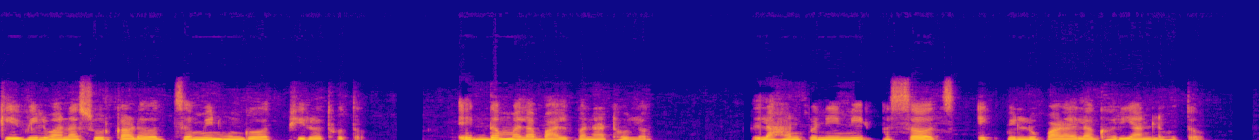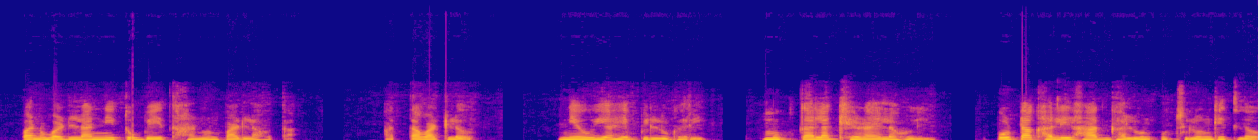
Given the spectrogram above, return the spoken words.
केविलवाना सूर काढत जमीन हुंगत फिरत होतं. एकदम मला बालपण आठवलं. लहानपणी मी असंच एक पिल्लू पाळायला घरी आणलं होतं. पण वडिलांनी तो बेत हाणून पाडला होता. आता वाटलं नेऊया हे पिल्लू घरी. मुक्ताला खेळायला होईल. पोटाखाली हात घालून उचलून घेतलं.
